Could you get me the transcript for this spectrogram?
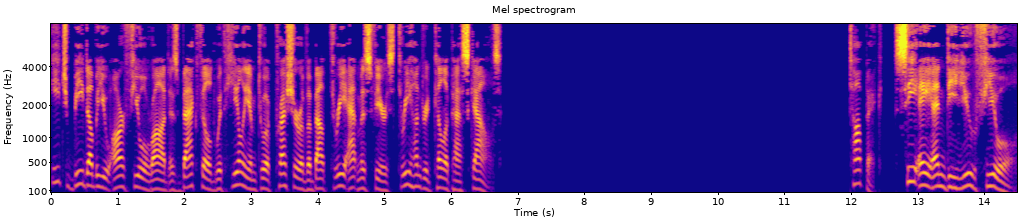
Each BWR fuel rod is backfilled with helium to a pressure of about 3 atmospheres 300 kilopascals. CANDU fuel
